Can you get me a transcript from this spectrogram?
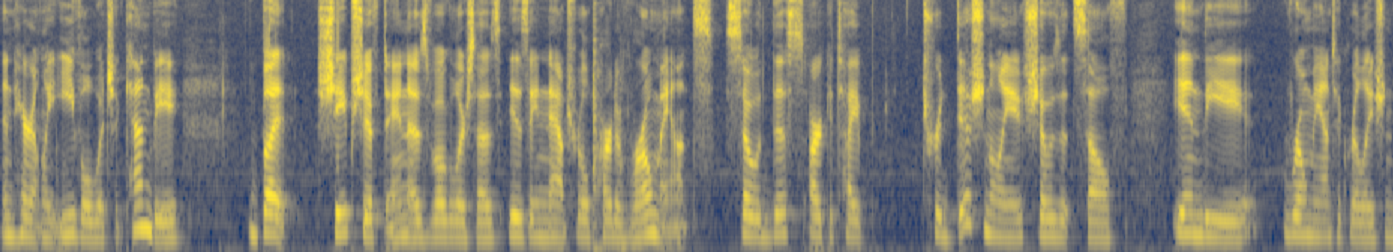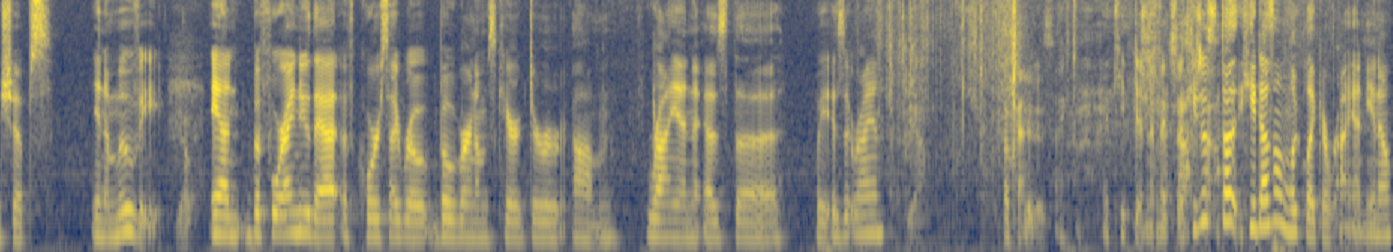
inherently evil, which it can be, but shape shifting, as Vogler says, is a natural part of romance. So this archetype traditionally shows itself in the romantic relationships in a movie. Yep. And before I knew that, of course, I wrote Bo Burnham's character, um, Ryan, as the. Wait, is it Ryan? Yeah. Okay. It is. I, I keep getting it mixed up. He just does, he doesn't look like a Ryan, you know.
